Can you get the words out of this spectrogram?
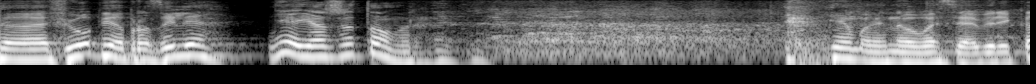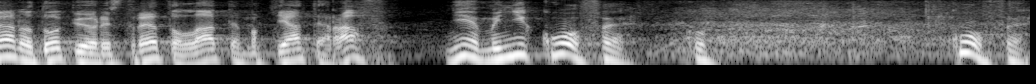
Ефіопія, Бразилія. Ні, я з Житомира. Я маю на увазі американо, допіо, ристрето, лате, мак'яте, раф. Ні, мені кофе. Ко- Кофе.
